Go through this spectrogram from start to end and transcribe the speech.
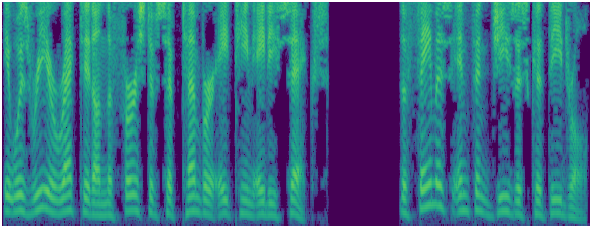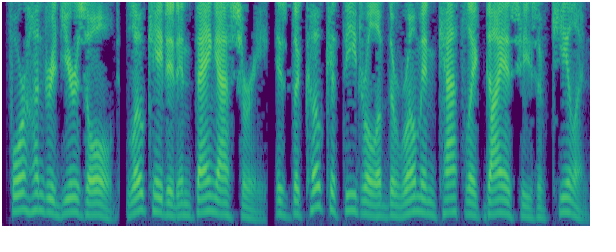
It was re-erected on the 1st of September 1886. The famous Infant Jesus Cathedral, 400 years old, located in Thangassery, is the co-cathedral of the Roman Catholic Diocese of Quilon.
